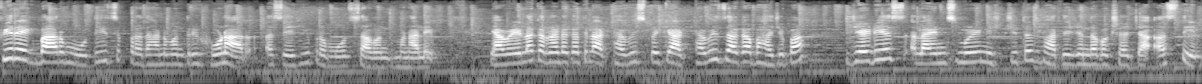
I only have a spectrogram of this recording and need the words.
फिर एक बार मोदीच प्रधानमंत्री होणार असेही प्रमोद सावंत म्हणाले. यावेळेला कर्नाटकातील अठ्ठावीसपैकी अठ्ठावीस जागा भाजपा जे डी एस अलायन्समुळे निश्चितच भारतीय जनता पक्षाच्या असतील.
